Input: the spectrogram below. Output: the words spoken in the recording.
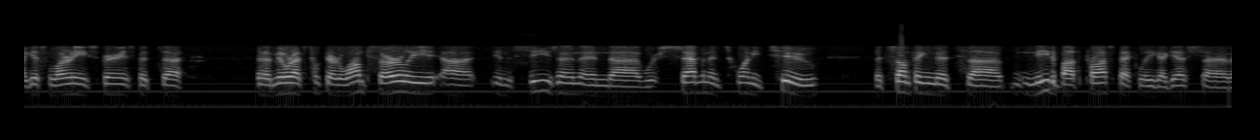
I guess, learning experience, but uh, the Mill Rats took their lumps early uh, in the season and uh, were 7 and 22. But something that's uh, neat about the Prospect League, I guess, uh,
